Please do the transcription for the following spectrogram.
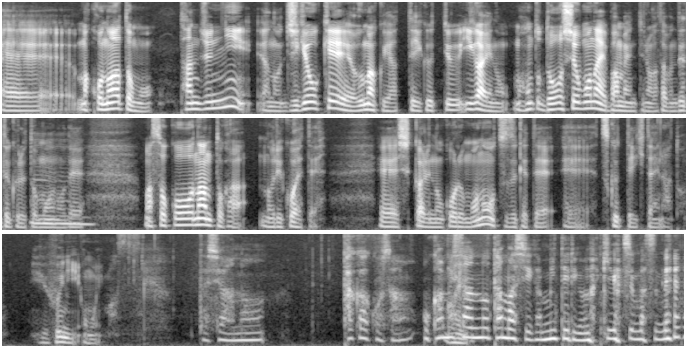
えーまあ、この後も単純にあの事業経営をうまくやっていくっていう以外の、まあ、本当どうしようもない場面っていうのが多分出てくると思うので、んまあ、そこをなんとか乗り越えて、えーしっかり残るものを続けて、えー作っていきたいなというふうに思います。私あの高子さんおかみさんの魂が見てるような気がしますね、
